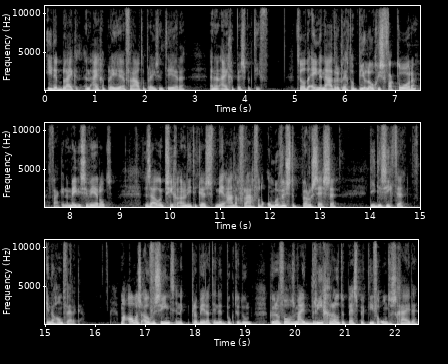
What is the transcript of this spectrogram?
Ieder blijkt een eigen verhaal te presenteren en een eigen perspectief. Terwijl de ene nadruk legt op biologische factoren, vaak in de medische wereld, zou een psychoanalyticus meer aandacht vragen voor de onbewuste processen die de ziekte in de hand werken. Maar alles overziend, en ik probeer dat in dit boek te doen, kunnen volgens mij drie grote perspectieven onderscheiden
